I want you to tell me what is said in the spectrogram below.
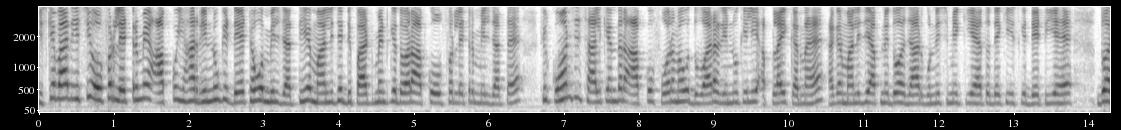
इसके बाद इसी ऑफ़र लेटर में आपको यहाँ रिन्यू की डेट है, वो मिल जाती है। मान लीजिए डिपार्टमेंट के द्वारा आपको ऑफ़र लेटर मिल जाता है। फिर कौन सी साल के अंदर आपको फॉर्म है, वो दोबारा रिन्यू के लिए अप्लाई करना है? अगर मान लीजिए आपने दो हज़ार उन्नीस में किया है तो देखिए इसकी डेट ये है। दो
